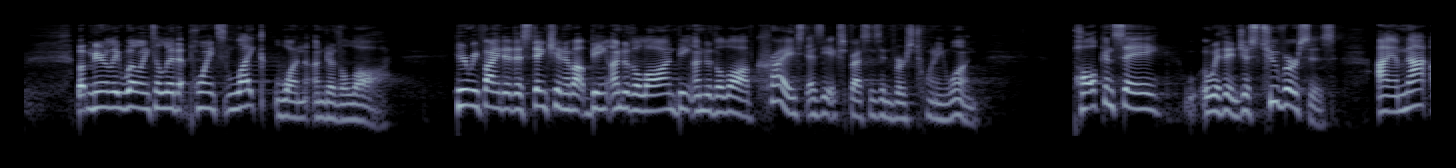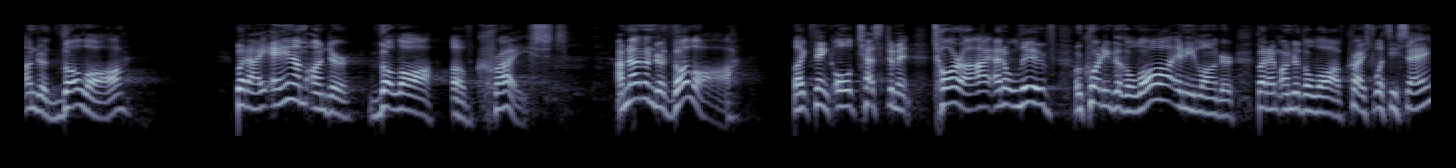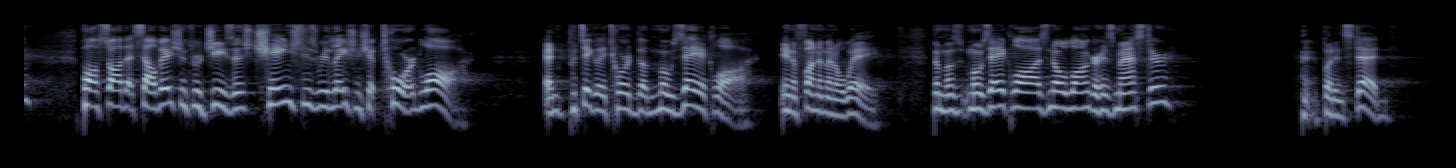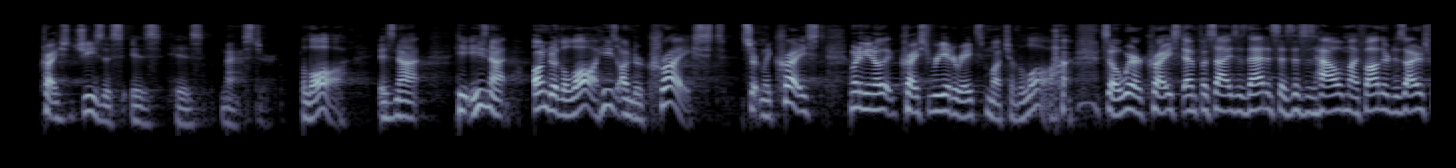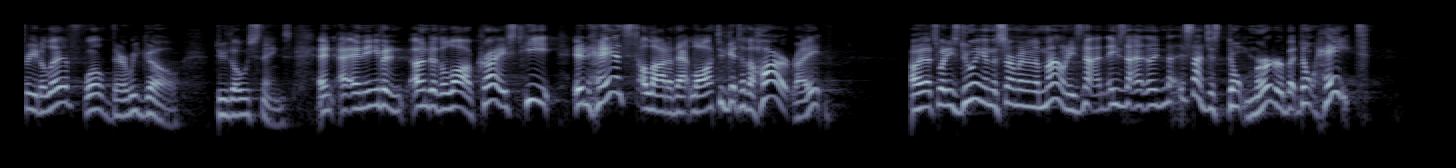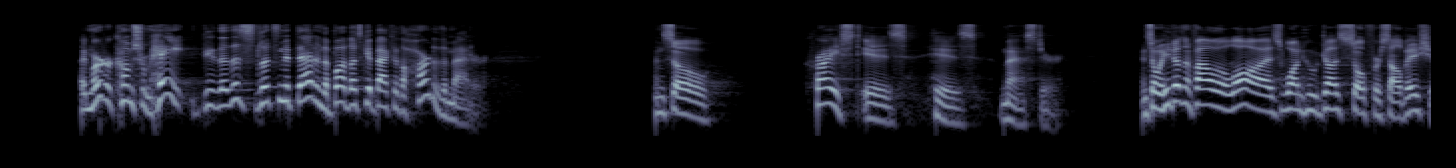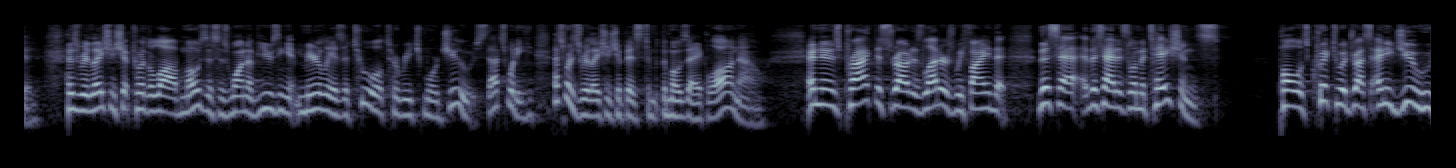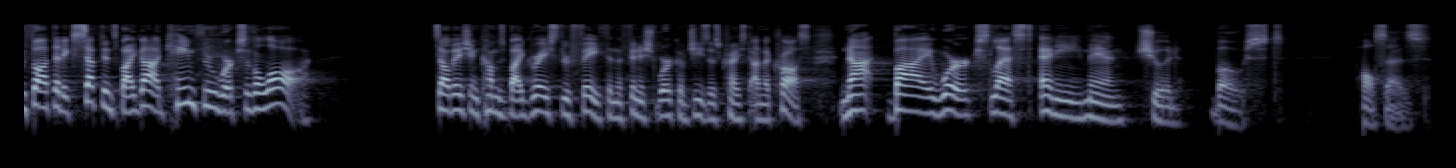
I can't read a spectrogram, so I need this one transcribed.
but merely willing to live at points like one under the law. Here we find a distinction about being under the law and being under the law of Christ, as he expresses in verse 21. Paul can say within just two verses, I am not under the law, but I am under the law of Christ. I'm not under the law, like, think Old Testament Torah. I, I don't live according to the law any longer, but I'm under the law of Christ. What's he saying? Paul saw that salvation through Jesus changed his relationship toward law, and particularly toward the Mosaic law in a fundamental way. The Mosaic law is no longer his master, but instead, Christ Jesus is his master. The law is not, he, he's not under the law, he's under Christ certainly Christ. How many of you know that Christ reiterates much of the law? So, where Christ emphasizes that and says, This is how my Father desires for you to live, well, there we go. Do those things. And, and even under the law of Christ, he enhanced a lot of that law to get to the heart, right? I mean, that's what he's doing in the Sermon on the Mount. He's not, he's not, it's not just don't murder, but don't hate. Like murder comes from hate. Let's, let's nip that in the bud. Let's get back to the heart of the matter. And so Christ is his master. And so he doesn't follow the law as one who does so for salvation. His relationship toward the law of Moses is one of using it merely as a tool to reach more Jews. That's what, he, that's what his relationship is to the Mosaic law now. And in his practice throughout his letters, we find that this, ha- this had its limitations. Paul was quick to address any Jew who thought that acceptance by God came through works of the law. Salvation comes by grace through faith in the finished work of Jesus Christ on the cross, not by works, lest any man should boast, Paul says.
